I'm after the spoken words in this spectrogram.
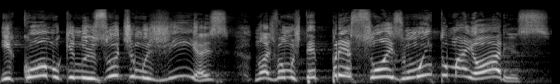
E como que nos últimos dias nós vamos ter pressões muito maiores.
